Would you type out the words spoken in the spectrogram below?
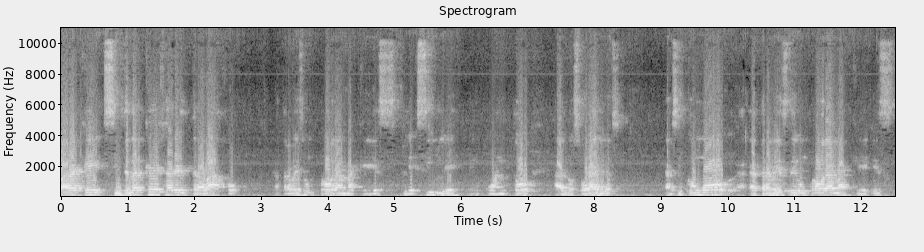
para que sin tener que dejar el trabajo a través de un programa que es flexible en cuanto a los horarios, así como a través de un programa que es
